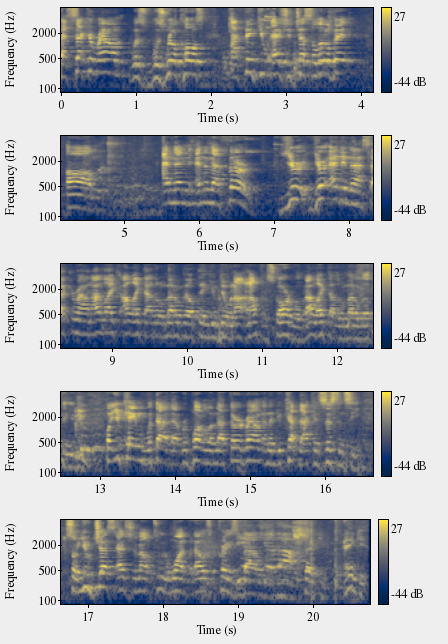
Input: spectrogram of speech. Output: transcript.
that second round was was real close. I think you edged it just a little bit. Um, and then and then that third, you're you're ending that second round. I like I like that little metal belt thing you do, and, I, and I'm from Scarborough, but I like that little metal belt thing you do. But you came with that that rebuttal in that third round, and then you kept that consistency. So you just edged him out two to one, but that was a crazy battle. Thank you. Thank you.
